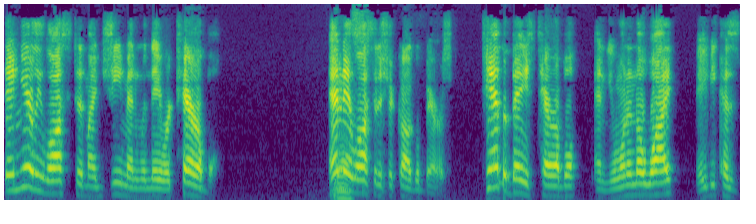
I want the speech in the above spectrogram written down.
They nearly lost to my G-men when they were terrible. And yes. they lost to the Chicago Bears. Tampa Bay is terrible, and you want to know why? Maybe because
